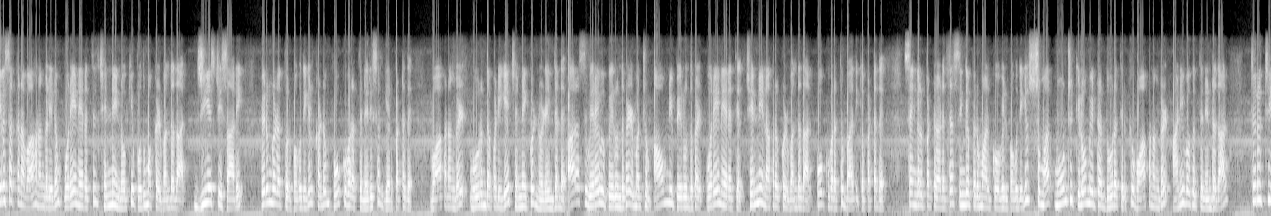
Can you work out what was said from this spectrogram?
இருசக்கர வாகனங்களிலும் ஒரே நேரத்தில் சென்னை நோக்கி பொதுமக்கள் வந்ததால் ஜிஎஸ்டி சாலை பெருங்களத்தூர் பகுதியில் கடும் போக்குவரத்து நெரிசல் ஏற்பட்டது. வாகனங்கள் ஊர்ந்தபடியே சென்னைக்குள் நுழைந்தன. அரசு விரைவு பேருந்துகள் மற்றும் ஆம்னி பேருந்துகள் ஒரே நேரத்தில் சென்னை நகருக்குள் வந்ததால் போக்குவரத்து பாதிக்கப்பட்டது. செங்கல்பட்டு அடுத்த சிங்கப்பெருமாள் கோவில் பகுதியில் சுமார் மூன்று கிலோமீட்டர் தூரத்திற்கு வாகனங்கள் அணிவகுத்து நின்றதால் திருச்சி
